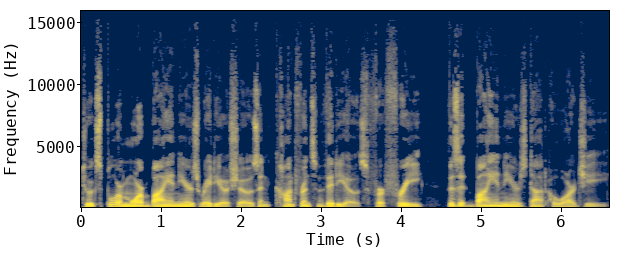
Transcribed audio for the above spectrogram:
To explore more Bioneers radio shows and conference videos for free, visit bioneers.org.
